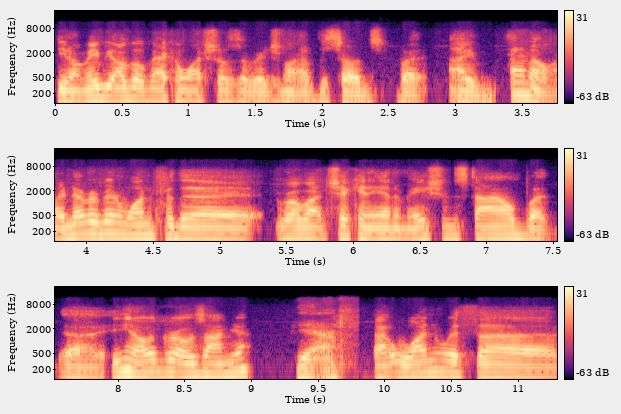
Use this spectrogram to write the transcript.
you know, maybe I'll go back and watch those original episodes. But I, I don't know. I've never been one for the robot chicken animation style, but uh, you know, it grows on you. Yeah. That one with uh,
